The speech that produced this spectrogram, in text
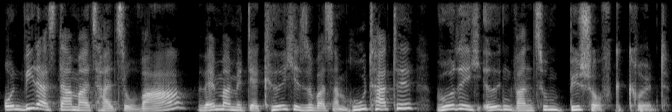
Und wie das damals halt so war, wenn man mit der Kirche sowas am Hut hatte, wurde ich irgendwann zum Bischof gekrönt.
